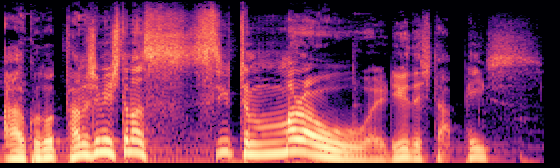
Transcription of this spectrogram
会うことを楽しみにしてます。See you tomorrow! リュウでした。Peace!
